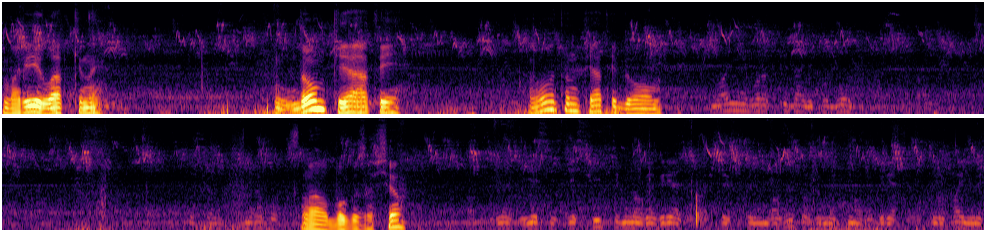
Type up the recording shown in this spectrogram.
Марии Лапкиной. Дом пятый. Вот он, пятый дом. Слава Богу за все. Если здесь много грязи, то что не могу тоже мыть много грязи, боюсь.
